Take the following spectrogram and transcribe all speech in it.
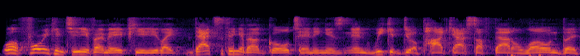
Well, before we continue, if I may, PD, like that's the thing about goaltending is, and we could do a podcast off that alone, but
